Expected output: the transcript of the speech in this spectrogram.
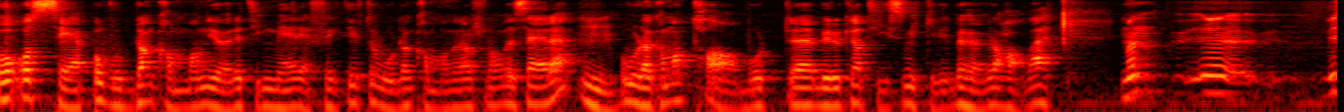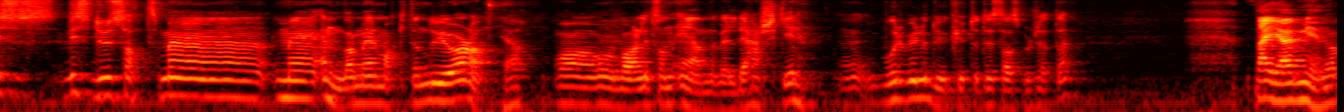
og, og se på hvordan kan man gjøre ting mer effektivt, og hvordan kan man rasjonalisere. Mm. Og hvordan kan man ta bort eh, byråkrati som ikke vi behøver å ha der. Men eh, hvis, hvis du satt med, med enda mer makt enn du gjør, da, Ja. Og, og var litt sånn eneveldig hersker, eh, hvor ville du kuttet i statsbudsjettet? Nei, jeg mener jo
